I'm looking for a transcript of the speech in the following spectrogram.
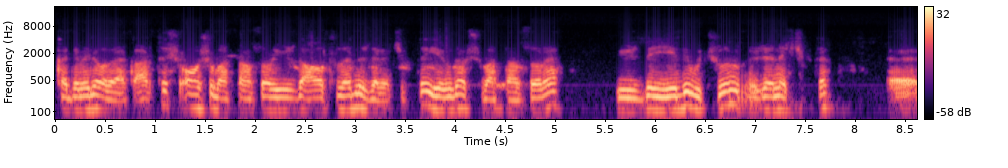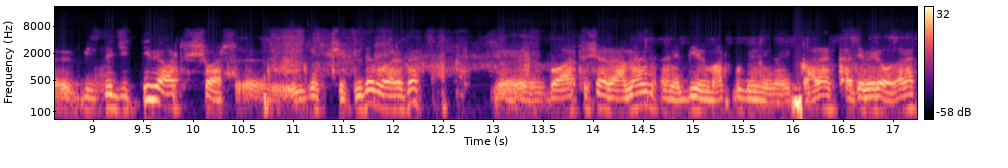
kademeli olarak artış 10 Şubat'tan sonra %6'ların üzerine çıktı. 24 Şubat'tan sonra %7.5'un üzerine çıktı. Ee, bizde ciddi bir artış var. Ee, ilginç bir şekilde bu arada e, bu artışa rağmen hani 1 Mart bugünden itibaren kademeli olarak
